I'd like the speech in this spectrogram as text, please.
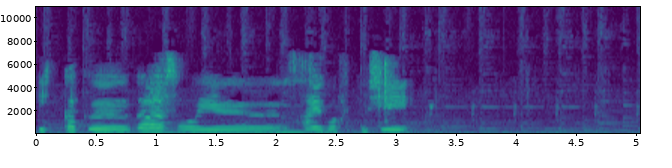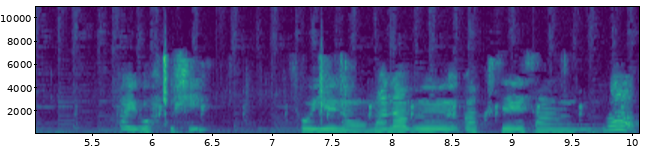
一角がそういう介護福祉、介護福祉そういうのを学ぶ学生さんが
